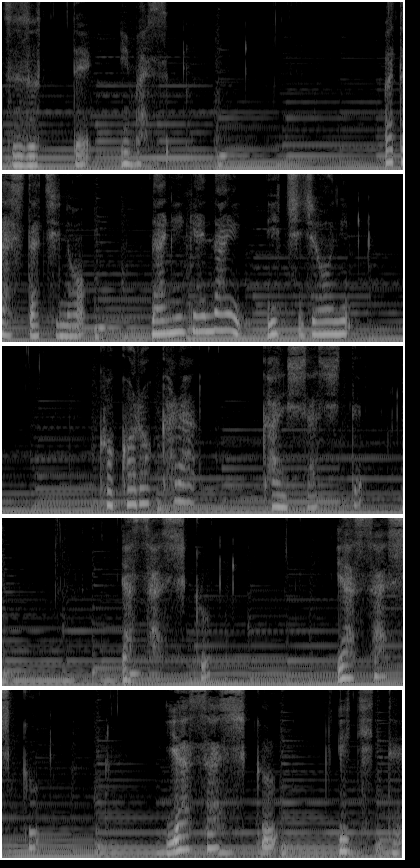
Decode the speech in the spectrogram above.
う綴っています。私たちの何気ない日常に心から感謝して優しく優しく優しく生きて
